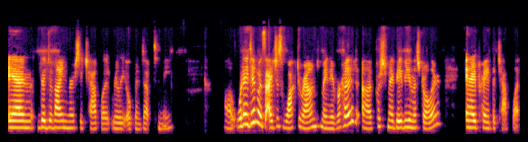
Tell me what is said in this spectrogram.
And the Divine Mercy Chaplet really opened up to me. uh, what I did was I just walked around my neighborhood, uh, pushed my baby in the stroller, and I prayed the chaplet.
